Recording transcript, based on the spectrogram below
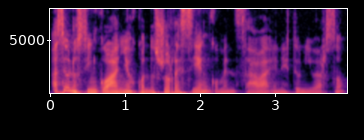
Hace unos cinco años, cuando yo recién comenzaba en este universo,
